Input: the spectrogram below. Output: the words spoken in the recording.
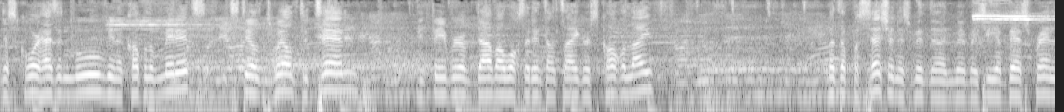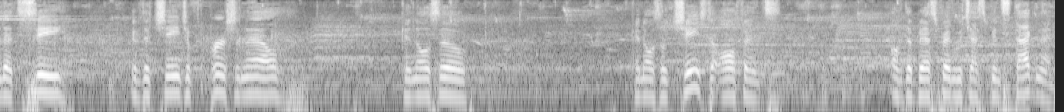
The score hasn't moved in a couple of minutes. It's still 12 to 10 in favor of Davao Occidental Tigers Cocolife. But the possession is with the Nueva Bespren. Let's see if the change of personnel can also can also change the offense of the Bespren, which has been stagnant.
